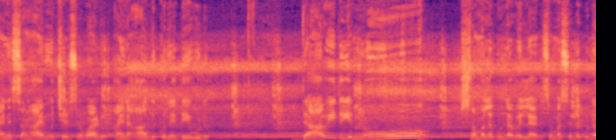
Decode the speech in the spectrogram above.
ఆయన సహాయము చేసేవాడు ఆయన ఆదుకునే దేవుడు. దావీదు ఎన్నో శ్రమల గుండా వెళ్ళాడు సమస్యల గుండా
